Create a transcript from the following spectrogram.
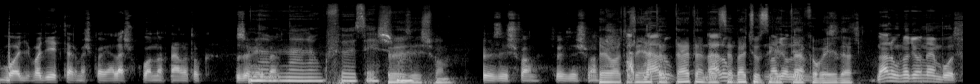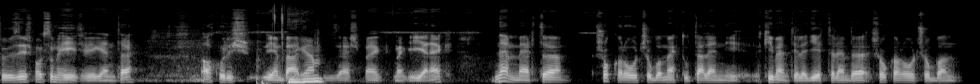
vagy, vagy éttermes kajálások vannak nálatok zömében? Nem, nálunk főzés, főzés van. van. Főzés van, főzés van. Jó, hát, hát nálunk, nálunk, becsúszik nagyon nem Nálunk nagyon nem volt főzés, maximum hétvégente. Akkor is ilyen bárhúzás meg, meg ilyenek. Nem, mert sokkal olcsóbban meg tudtál lenni, kimentél egy étterembe, sokkal olcsóbban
